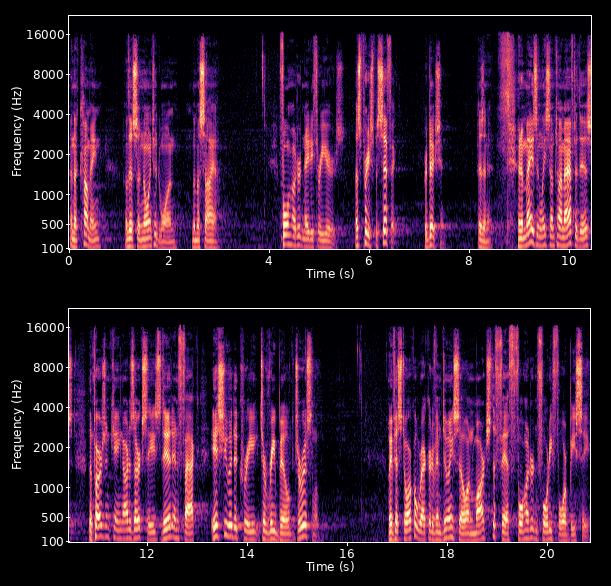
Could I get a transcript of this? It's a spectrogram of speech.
and the coming of this anointed one, the Messiah. 483 years. That's pretty specific prediction, isn't it? And amazingly, sometime after this, the Persian king Artaxerxes did, in fact, issue a decree to rebuild Jerusalem. We have historical record of him doing so on March the 5th, 444 BC.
